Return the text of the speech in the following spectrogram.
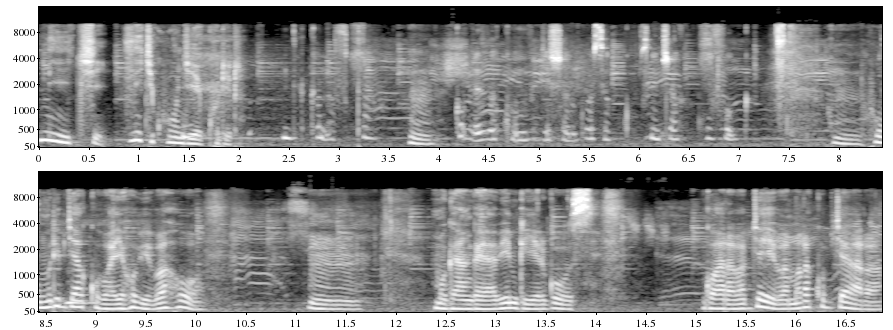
ni iki? Ni iki ko wongeye kurira? Ndeka nafuta Hmm. komeza kumvugisha rwose kuko sinshaka kuvuga. Hmm, humura ibyakubayeho bibaho. Hmm, muganga yabimbwiye rwose. Ngo hari ababyeyi bamara kubyara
